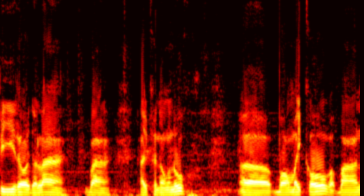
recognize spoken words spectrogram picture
200ដុល្លារបាទហើយក្នុងនោះអឺបងម៉ៃកូក៏បាន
